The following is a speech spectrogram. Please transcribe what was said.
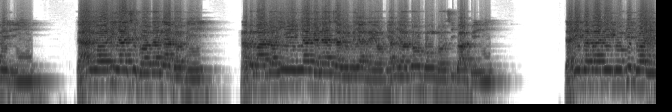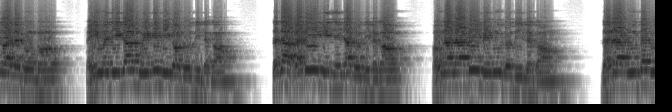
ပေ၏သံဃောရိယရှိဘောတံဃာတော်သည်ငါပမာတော်ဤမြတ်ကနချ၍မရနိုင်အောင်မြတ်မြောက်သောဂုဏ်တော်ရှိပါပေ၏တရိတပတိကိုပြစ်တွားရသောတကုံတော်အိဝတိကမွေကိမိကောက်တို့သည်၎င်းတတဗတိကိခြင်းမြတ်တို့သည်၎င်းဘုံနာနာပိပိမှုတို့သည်၎င်း သရဗုတတု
